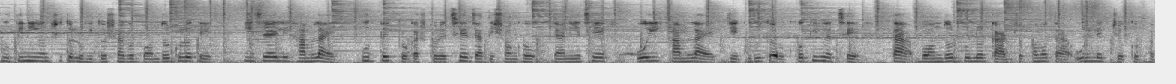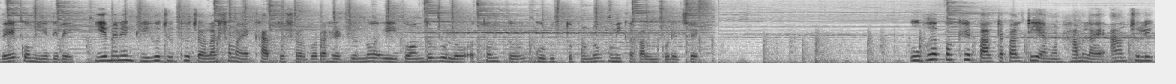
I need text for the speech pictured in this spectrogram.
হুতি নিয়ন্ত্রিত লোহিত সাগর বন্দরগুলোতে ইসরায়েলি হামলায় উদ্বেগ প্রকাশ করেছে জাতিসংঘ। জানিয়েছে, ওই হামলায় যে গুরুতর ক্ষতি হয়েছে, তা বন্দরগুলোর কার্যক্ষমতা উল্লেখযোগ্যভাবে কমিয়ে দেবে। ইয়েমেনের গৃহযুদ্ধ চলার সময় খাদ্য সরবরাহের জন্য এই বন্দরগুলো অত্যন্ত গুরুত্বপূর্ণ ভূমিকা পালন করেছে। উভয় পক্ষের পাল্টাপাল্টি এমন হামলায় আঞ্চলিক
